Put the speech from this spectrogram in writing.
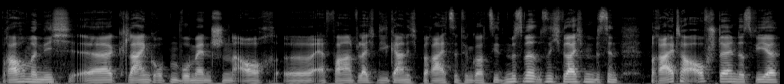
brauchen wir nicht äh, Kleingruppen, wo Menschen auch äh, erfahren, vielleicht die gar nicht bereit sind für den Gottesdienst. Müssen wir uns nicht vielleicht ein bisschen breiter aufstellen, dass wir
